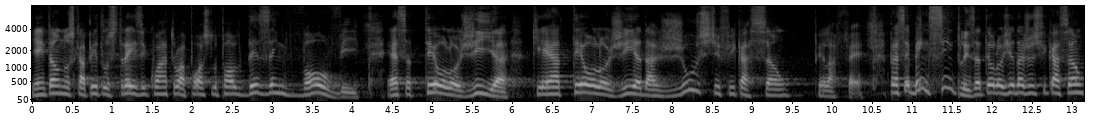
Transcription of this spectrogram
E então, nos capítulos 3 e 4, o apóstolo Paulo desenvolve essa teologia, que é a teologia da justificação pela fé. Para ser bem simples, a teologia da justificação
